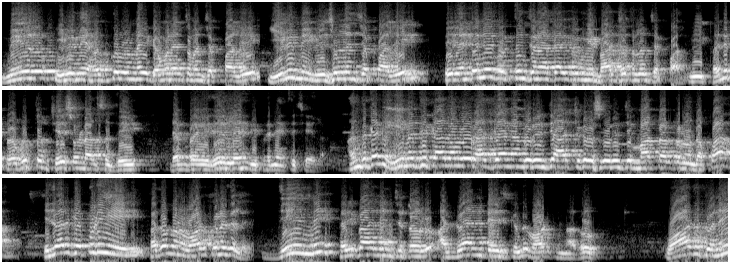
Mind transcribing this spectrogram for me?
మీరు ఇవి మీ హక్కులు ఉన్నాయి గమనించమని చెప్పాలి. ఇవి మీ విధులని చెప్పాలి. ఈ రెండనే గుర్తించినాక ఇవి మీ బాధ్యతలు చెప్పాలి. ఈ పని ప్రభుత్వం చేసి ఉండాల్సింది. డెబ్బై ఐదేళ్ళైంది ఈ పని అయితే చేయాలి. అందుకని ఈ మధ్య కాలంలో రాజ్యాంగం గురించి ఆర్టికల్స్ గురించి మాట్లాడుతున్నాం తప్ప ఇదివరకు ఎప్పుడు ఈ పదం మనం వాడుకునేది లేదు. దీన్ని పరిపాలించేటోళ్ళు అడ్వాంటేజ్ కింద వాడుకున్నారు. వాడుకొని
